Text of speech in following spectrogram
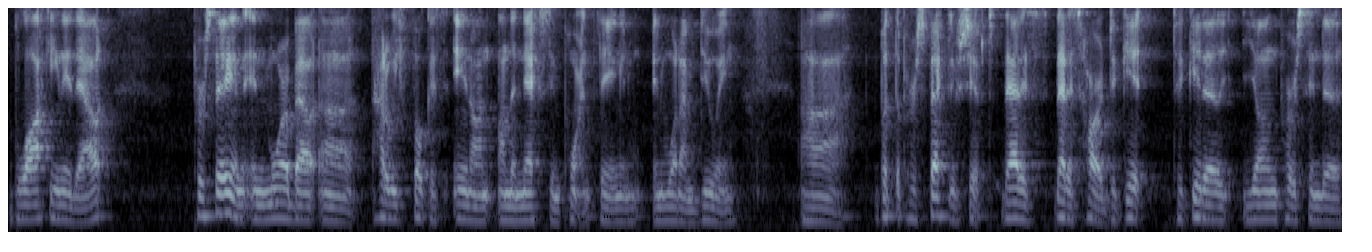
blocking it out per se and, and more about uh, how do we focus in on, on the next important thing and, and what I'm doing. Uh, but the perspective shift that is that is hard to get to get a young person to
